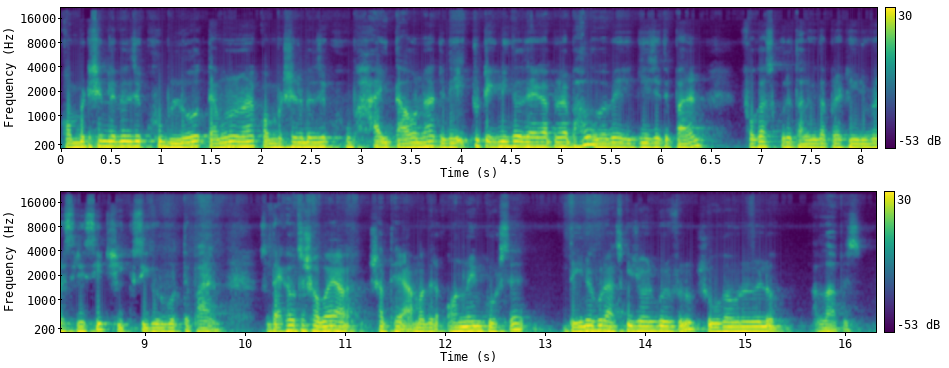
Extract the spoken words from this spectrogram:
কম্পিটিশন লেভেল যে খুব লো তেমনও না কম্পিটিশন লেভেল যে খুব হাই তাও না। যদি একটু টেকনিক্যাল জায়গায় আপনারা ভালোভাবে এগিয়ে যেতে পারেন ফোকাস করে তাহলে কিন্তু আপনারা একটা ইউনিভার্সিটি সিট সিকিউর করতে পারেন। সো দেখা হচ্ছে সবাই সাথে আমাদের অনলাইন কোর্সে দেরি না করে আজকেই জয়েন করে ফেলুন। শুভকামনা রইল। আল্লাহ হাফিজ।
